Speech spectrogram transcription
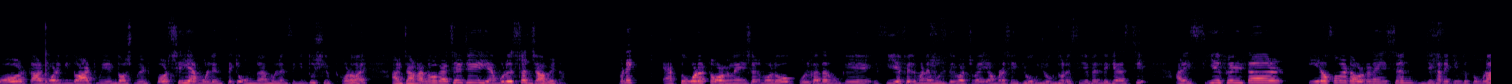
পর, তারপরে কিন্তু আট মিনিট, দশ মিনিট পর সেই অ্যাম্বুলেন্স থেকে অন্য অ্যাম্বুলেন্সে কিন্তু শিফট করা হয়। আর জানানো গেছে যে এই অ্যাম্বুলেন্সটা যাবে না। মানে এত বড় একটা অর্গানাইজেশন বলো, কলকাতার বুকে সিএফএল মানে বুঝতেই পারছ ভাই, আমরা সেই যুগ যুগ ধরে সিএফএল দেখে আসছি। আর এই সিএফএলটার এরকম একটা অর্গানাইজেশন যেখানে কিন্তু তোমরা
